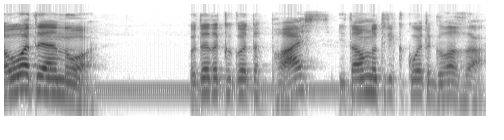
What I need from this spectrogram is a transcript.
А вот и оно. Вот это какая-то пасть, и там внутри какое-то глаза.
